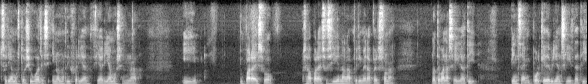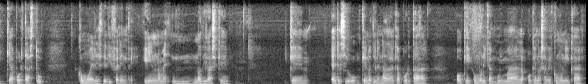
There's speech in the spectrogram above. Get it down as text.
seríamos todos iguales y no nos diferenciaríamos en nada. Y para eso, o sea, para eso siguen a la primera persona no te van a seguir a ti. Piensa en por qué deberían seguirte a ti, qué aportas tú, cómo eres de diferente. Y no, me, no digas que, que, eres, que no tienes nada que aportar, o que comunicas muy mal, o que no sabes comunicar,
